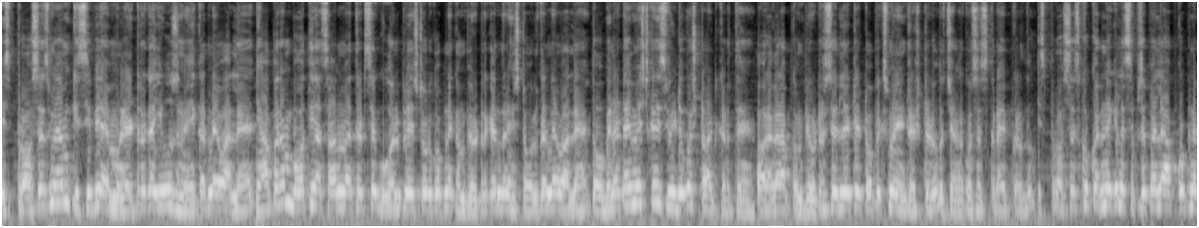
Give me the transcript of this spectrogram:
इस प्रोसेस में हम किसी भी एमुलेटर का यूज़ नहीं करने वाले हैं। यहाँ पर हम बहुत ही आसान मेथड से गूगल प्ले स्टोर को अपने कंप्यूटर के अंदर इंस्टॉल करने वाले हैं। तो बिना टाइम वेस्ट कर इस वीडियो को स्टार्ट करते हैं। और अगर आप कंप्यूटर से रिलेटेड टॉपिक्स में इंटरेस्टेड हो तो चैनल को सब्सक्राइब कर दो। इस प्रोसेस को करने के लिए सबसे पहले आपको अपने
